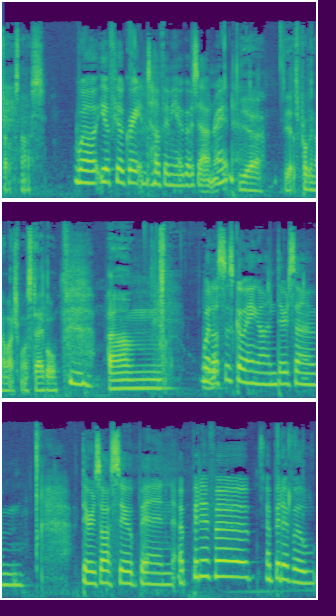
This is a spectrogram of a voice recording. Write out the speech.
That was nice. Well, you'll feel great until Vimeo goes down, right? Yeah, yeah. It's probably not much more stable. Mm. Um, what else is going on? There's um, there's also been a bit of a a bit of a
